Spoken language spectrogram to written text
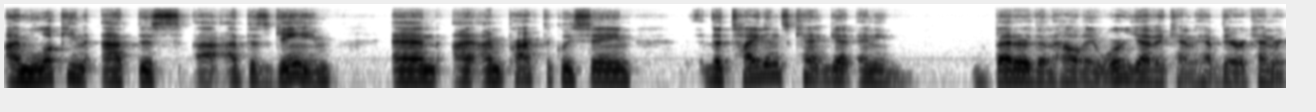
I'm looking at this uh, at this game, and I, I'm practically saying the Titans can't get any better than how they were. Yeah, they can. They have Derrick Henry.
